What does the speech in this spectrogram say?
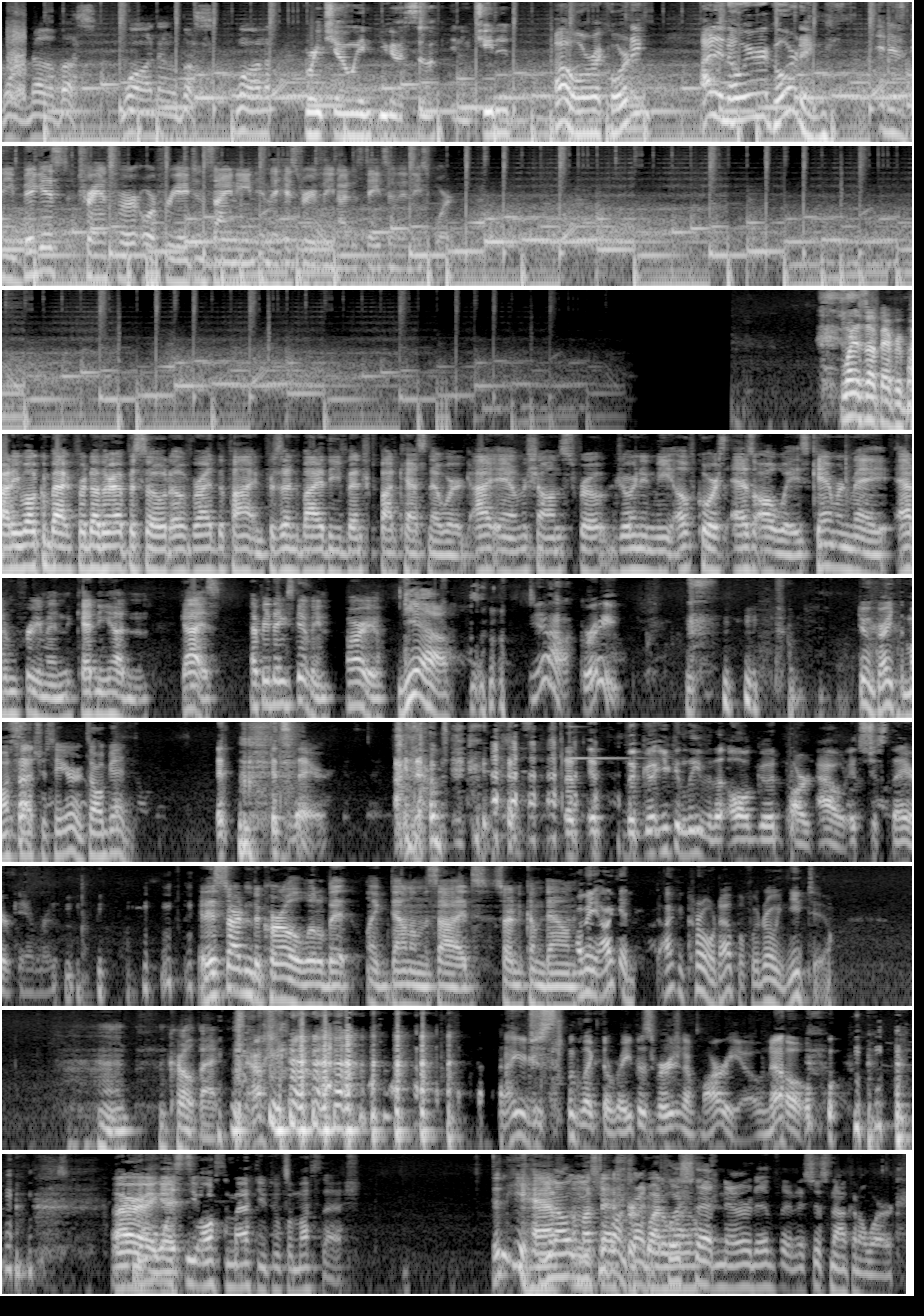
One of us. One of us. One of Great showing. You guys suck and you cheated. Oh, we're recording? I didn't know we were recording. It is the biggest transfer or free agent signing in the history of the United States in any sport. What is up, everybody? Welcome back for another episode of Ride the Pine, presented by the Bench Podcast Network. I am Sean Sproat. Joining me, of course, as always, Cameron May, Adam Freeman, Kenny Hutton. Guys, happy Thanksgiving. How are you? Yeah. Yeah, great. Doing great. The mustache is here. It's all good. It, it's there. I don't. That's, that, it, the good you can leave the all good part out. It's just there, Cameron. It is starting to curl a little bit, like down on the sides, starting to come down. I mean, I could I could curl it up if we really need to. Hmm, curl it back. now, now you just look like the rapist version of Mario. No. All right, You right, guys. to See Auston Matthews with a mustache. Didn't he have you know, a you keep mustache on for trying quite to a push while? that narrative, and it's just not going to work.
